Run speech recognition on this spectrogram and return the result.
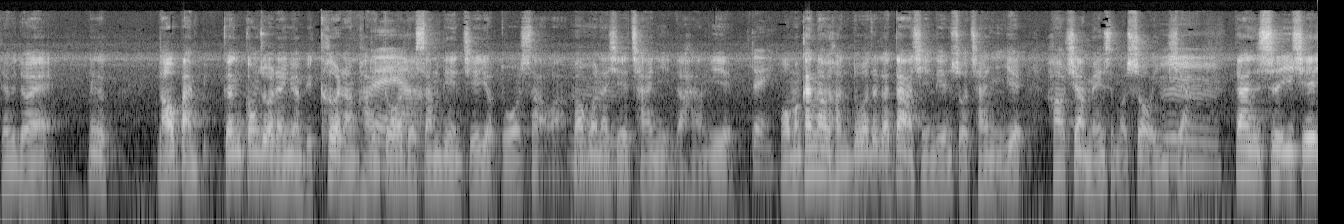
对不对？那个。老板跟工作人员比客人还多的商店街有多少啊？啊包括那些餐饮的行业。对，我们看到很多这个大型连锁餐饮业好像没什么受影响，嗯，但是一些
